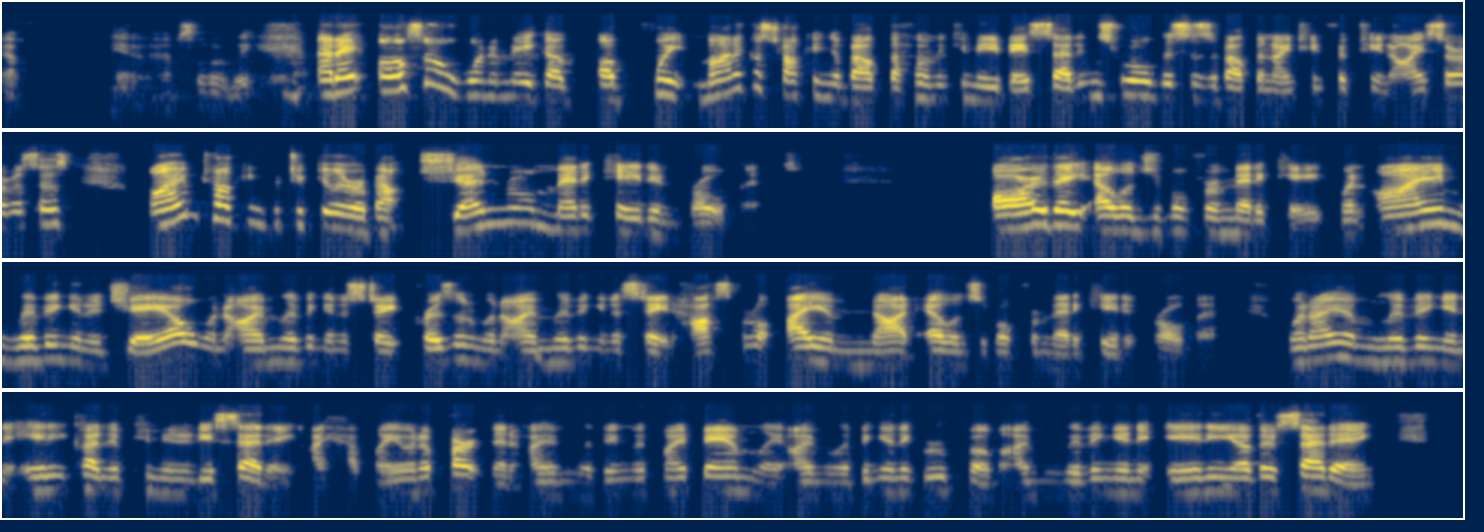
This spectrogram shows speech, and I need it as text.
Yep. Yeah, absolutely. And I also want to make a, a point. Monica's talking about the home and community-based settings rule. This is about the 1915 I services. I'm talking particular about general Medicaid enrollment are they eligible for Medicaid? When I'm living in a jail, when I'm living in a state prison, when I'm living in a state hospital, I am not eligible for Medicaid enrollment. When I am living in any kind of community setting, I have my own apartment, I'm living with my family, I'm living in a group home, I'm living in any other setting.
